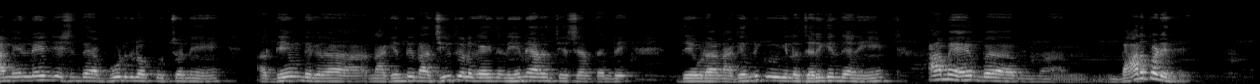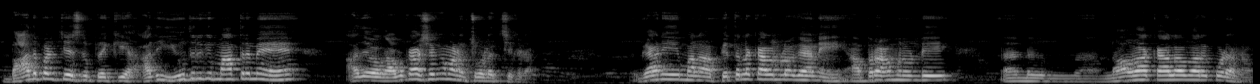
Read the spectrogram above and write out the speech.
ఆమె ఏం చేసింది ఆ బూడిదలో కూర్చొని ఆ దేవుని దగ్గర నాకెందుకు నా జీవితంలో అయింది నేను నేరం చేశాను తండ్రి? దేవుడా నాకెందుకు ఇలా జరిగింది అని ఆమె బాధపడింది. బాధపడి చేసిన ప్రక్రియ అది యూదులకి మాత్రమే అది ఒక అవకాశంగా మనం చూడొచ్చు ఇక్కడ. కానీ మన పితల కాలంలో కానీ అబ్రహం నుండి అండ్ నోవా కాలం వరకు కూడాను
